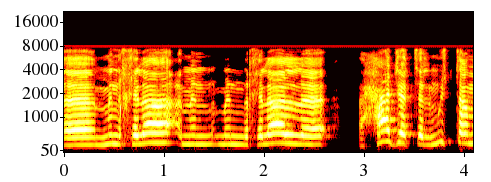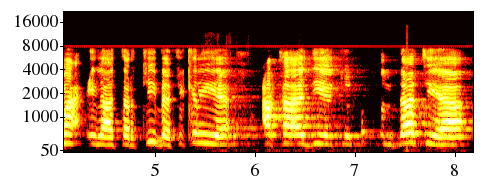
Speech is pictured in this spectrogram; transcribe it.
آه، من خلال من من خلال حاجة المجتمع إلى ترتيبة فكرية عقائدية تنظم ذاتها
